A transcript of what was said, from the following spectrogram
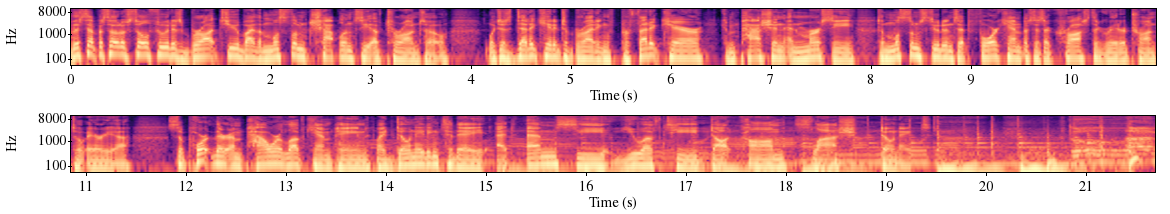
This episode of Soul Food is brought to you by the Muslim Chaplaincy of Toronto, which is dedicated to providing prophetic care, compassion, and mercy to Muslim students at four campuses across the Greater Toronto Area. Support their Empower Love campaign by donating today at mcuft.com/donate.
